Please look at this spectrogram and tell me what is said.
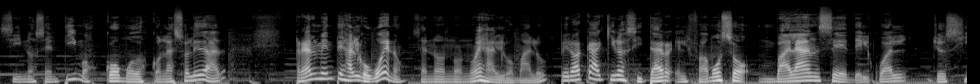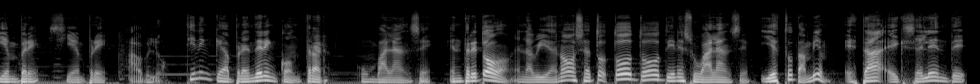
si nos sentimos cómodos con la soledad, realmente es algo bueno, o sea, no, no, no es algo malo. Pero acá quiero citar el famoso balance del cual yo siempre, siempre hablo. Tienen que aprender a encontrar un balance entre todo en la vida, ¿no? O sea, todo, todo tiene su balance. Y esto también. Está excelente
